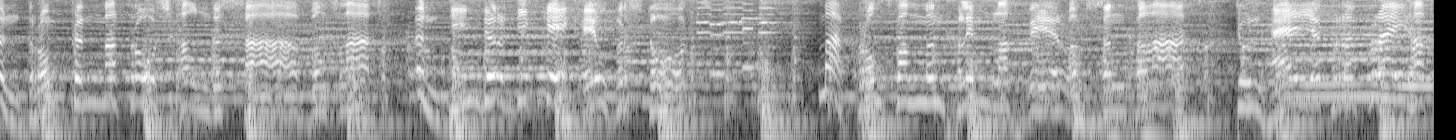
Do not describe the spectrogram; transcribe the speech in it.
Een dronken matroos galmde s'avonds laat, een diender die keek heel verstoord. Maar prompt kwam een glimlach weer op zijn gelaat, toen hij het refrein had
